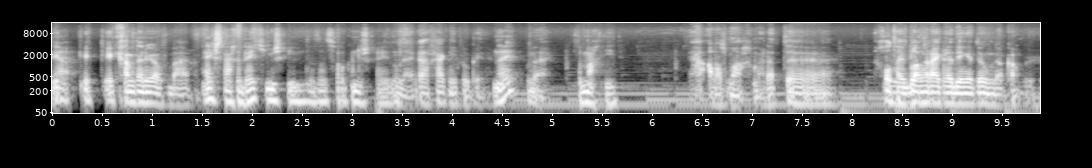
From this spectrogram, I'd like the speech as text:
ja. Ik, ik, ik, ga me daar nu over buigen. Extra gebedje misschien, dat dat zou kunnen schelen. Nee, daar ga ik niet voor binnen. Nee? Nee. Dat mag niet. Ja, alles mag. Maar dat, God heeft belangrijkere dingen te doen dan Cambuur.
